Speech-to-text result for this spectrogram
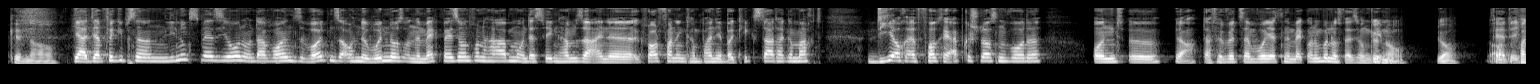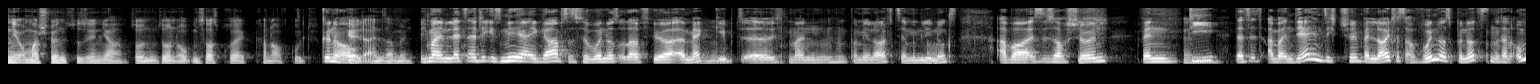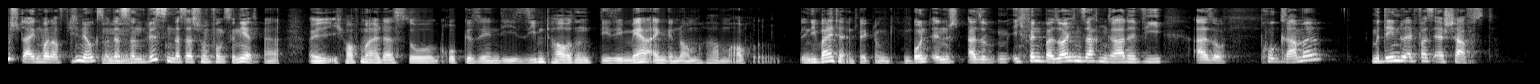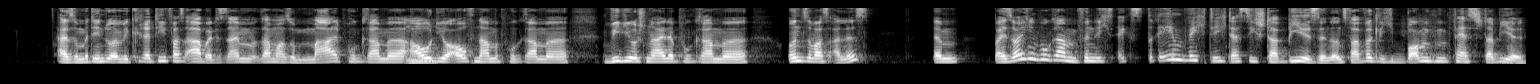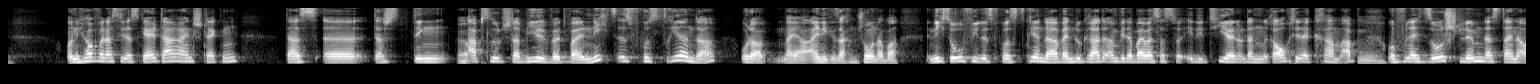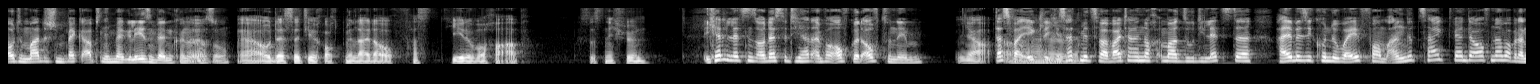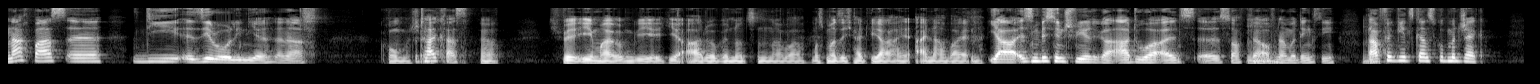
genau. Ja, dafür gibt's eine Linux-Version und da wollen sie, wollten sie auch eine Windows- und eine Mac-Version von haben und deswegen haben sie eine Crowdfunding-Kampagne bei Kickstarter gemacht, die auch erfolgreich abgeschlossen wurde. Und äh, ja, dafür wird's dann wohl jetzt eine Mac- und eine Windows-Version geben. Genau. Ja. Fertig. Fand ich auch mal schön zu sehen, ja. So ein, so ein Open Source Projekt kann auch gut Genau. Geld einsammeln. Ich meine, letztendlich ist mir ja egal, ob es das für Windows oder für äh, Mhm. Mac gibt. Äh, ich meine, bei mir läuft's ja mit dem Linux. Aber es ist auch schön, wenn die, das ist aber in der Hinsicht schön, wenn Leute es auf Windows benutzen und dann umsteigen wollen auf Linux und Mhm. das dann wissen, dass das schon funktioniert. Ja. Und Ich hoffe mal, dass so grob gesehen die 7000, die sie mehr eingenommen haben, auch in die Weiterentwicklung gehen. Und in, also ich finde bei solchen Sachen gerade wie, also Programme, mit denen du etwas erschaffst. Also mit denen du irgendwie kreativ was arbeitest. Sagen, wir mal so Malprogramme, Audioaufnahmeprogramme, Videoschneideprogramme und sowas alles. Ähm, bei solchen Programmen finde ich es extrem wichtig, dass sie stabil sind. Und zwar wirklich bombenfest stabil. Und ich hoffe, dass sie das Geld da reinstecken, dass äh, das Ding Ja. absolut stabil wird, weil nichts ist frustrierender, oder naja, einige Sachen schon, aber nicht so viel ist frustrierender, wenn du gerade irgendwie dabei bist, das zu editieren und dann raucht dir der Kram ab und vielleicht so schlimm, dass deine automatischen Backups nicht mehr gelesen werden können oder so. Ja, Audacity raucht mir leider auch fast jede Woche ab. Das ist nicht schön. Ich hatte letztens Audacity hat einfach aufgehört aufzunehmen. Ja. Das war aber- eklig. Es hat mir zwar weiterhin noch immer so die letzte halbe Sekunde Waveform angezeigt während der Aufnahme, aber danach war es äh, die äh, Zero-Linie danach. komisch. Total krass. Ja. Ich will eh mal irgendwie hier Ardour benutzen, aber muss man sich halt wieder ein, einarbeiten. Ja, ist ein bisschen schwieriger, Ardour als äh, Softwareaufnahme-Dingsy. Dafür geht's ganz gut mit Jack.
